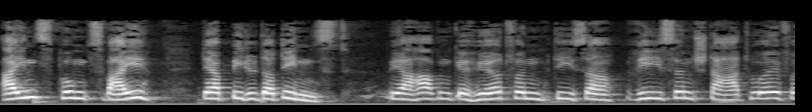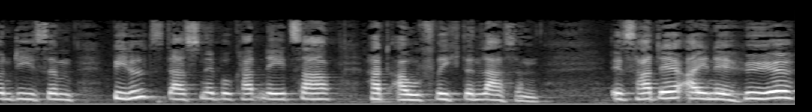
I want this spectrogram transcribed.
1.2 der Bilderdienst. Wir haben gehört von dieser Riesenstatue, von diesem Bild, das Nebukadnezar hat aufrichten lassen. Es hatte eine Höhe,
